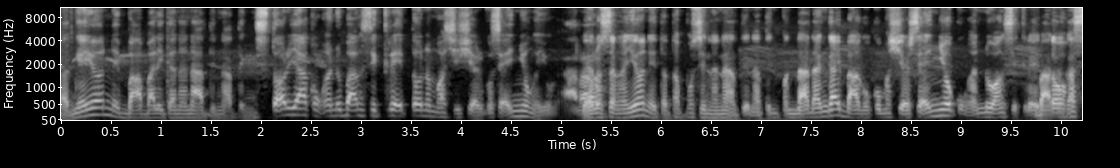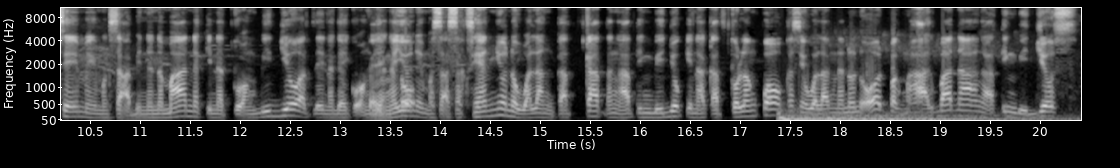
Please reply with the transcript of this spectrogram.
At ngayon, ibabalikan na natin nating istorya kung ano ba ang sikreto na masishare ko sa inyo ngayong araw. Pero sa ngayon, itatapusin na natin ating pagdadanggay bago ko ma-share sa inyo kung ano ang sikreto. Bago kasi may magsabi na naman na kinat ko ang video at linagay ko ang Kaya ngayon ay masasaksihan nyo na walang cut-cut ang ating video. Kinakat ko lang po kasi walang nanonood pag mahaba na ang ating videos.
